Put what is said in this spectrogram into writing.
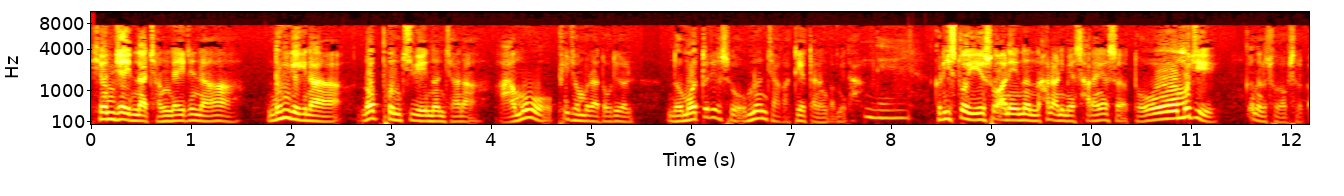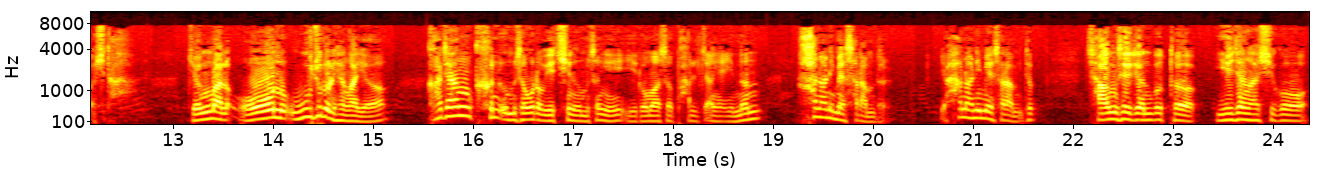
현재일이나 장래일이나 능력이나 높은 지위에 있는 자나 아무 피조물이라도 우리를 넘어뜨릴 수 없는 자가 되었다는 겁니다. 네. 그리스도 예수 안에 있는 하나님의 사랑에서 도무지 끊을 수가 없을 것이다. 정말 온 우주를 향하여 가장 큰 음성으로 외치는 음성이 이 로마서 8장에 있는 하나님의 사람들, 하나님의 사람, 즉 창세 전부터 예정하시고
